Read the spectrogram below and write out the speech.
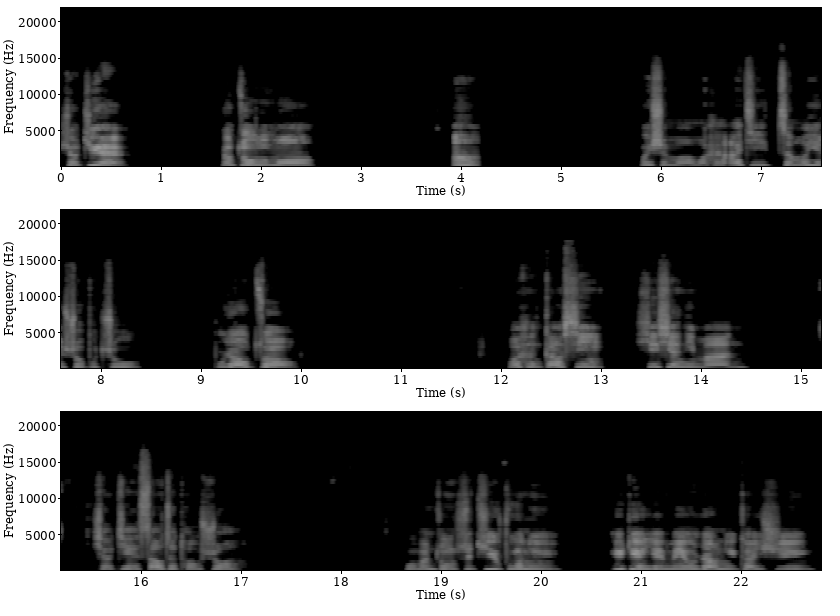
小介要走了吗？嗯。为什么我和阿吉怎么也说不出？不要走。我很高兴，谢谢你们。小介搔着头说：“我们总是欺负你，一点也没有让你开心。”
